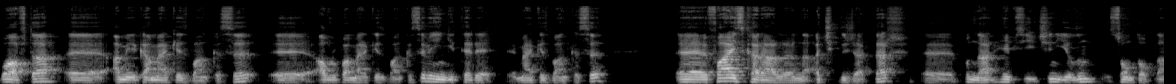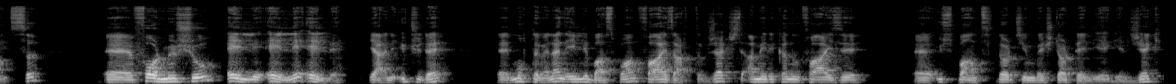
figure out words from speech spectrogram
Bu hafta e, Amerikan Merkez Bankası, e, Avrupa Merkez Bankası ve İngiltere Merkez Bankası e, faiz kararlarını açıklayacaklar. E, bunlar hepsi için yılın son toplantısı. E, formül şu 50-50-50 yani üçü de e, muhtemelen 50 bas puan faiz arttıracak. İşte Amerika'nın faizi e, üst band 4.25-4.50'ye gelecek.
